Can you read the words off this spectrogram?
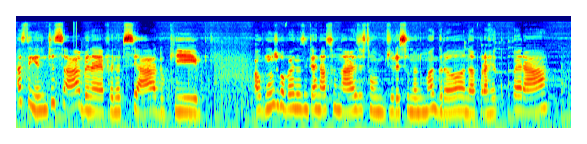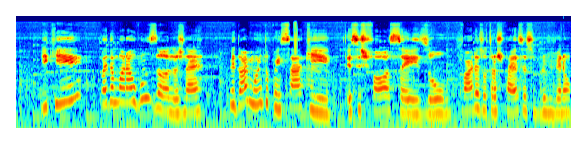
Assim, a gente sabe, né, foi noticiado que alguns governos internacionais estão direcionando uma grana para recuperar e que vai demorar alguns anos, né? Me dói muito pensar que esses fósseis ou várias outras peças sobreviveram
